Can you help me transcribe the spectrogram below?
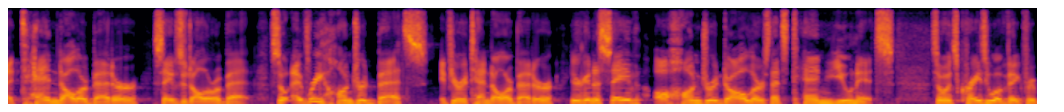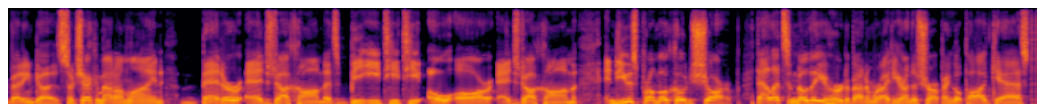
a $10 bettor saves a dollar a bet. So every 100 bets, if you're a $10 bettor, you're going to save $100. That's 10 units. So it's crazy what VigFree betting does. So check them out online, bettoredge.com. That's B E T T O R edge.com. And use promo code SHARP. That lets them know that you heard about them right here on the Sharp Angle podcast,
